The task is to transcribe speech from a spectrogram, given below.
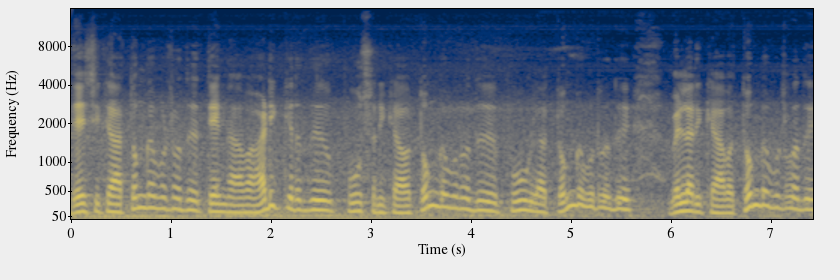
தேசிக்காய் தொங்க விடுறது தேங்காவை அடிக்கிறது பூசணிக்காவை தொங்க விடுறது பூவில் தொங்க விடுறது வெள்ளரிக்காவை தொங்க விடுறது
